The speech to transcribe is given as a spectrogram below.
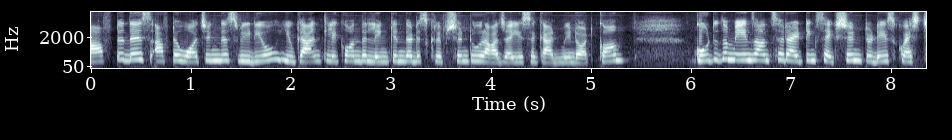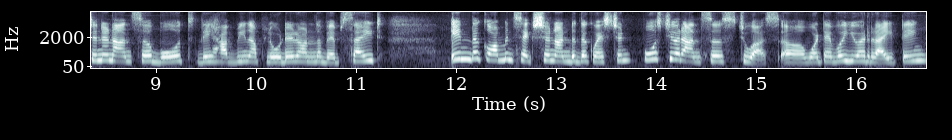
after this, after watching this video, you can click on the link in the description to rajiasacademy.com. Go to the mains answer writing section. Today's question and answer both they have been uploaded on the website in the comment section under the question post your answers to us uh, whatever you are writing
